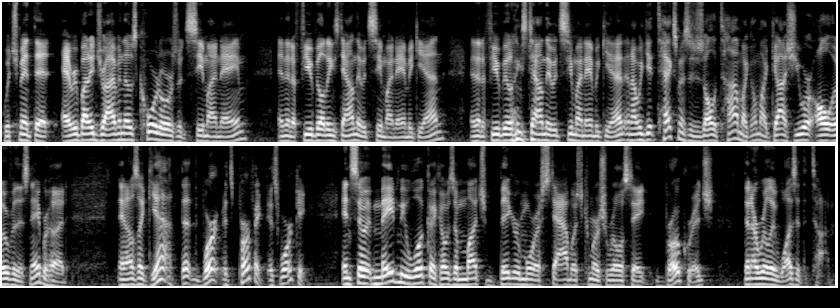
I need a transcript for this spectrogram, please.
which meant that everybody driving those corridors would see my name. And then a few buildings down, they would see my name again. And then a few buildings down, they would see my name again. And I would get text messages all the time like, oh my gosh, you are all over this neighborhood. And I was like, yeah, that worked. It's perfect. It's working. And so it made me look like I was a much bigger, more established commercial real estate brokerage than I really was at the time.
